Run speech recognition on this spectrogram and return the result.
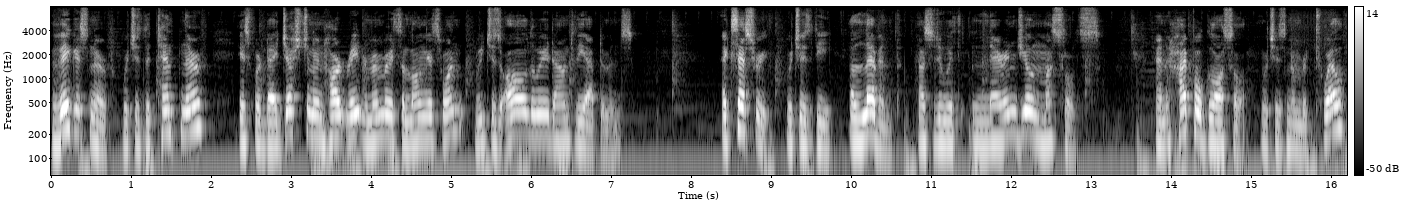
Vagus nerve, which is the tenth nerve, is for digestion and heart rate. Remember, it's the longest one, reaches all the way down to the abdomens. Accessory, which is the 11th, has to do with laryngeal muscles. And hypoglossal, which is number 12,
